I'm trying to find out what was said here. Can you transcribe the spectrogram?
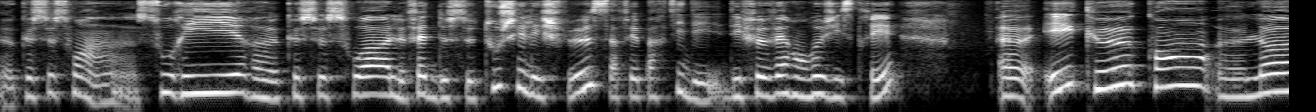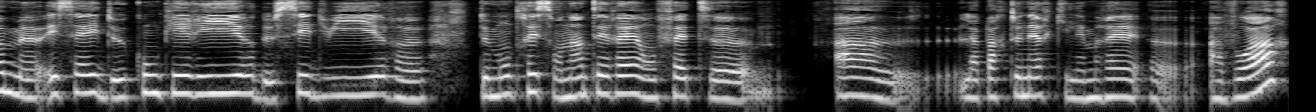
euh, que ce soit un sourire, euh, que ce soit le fait de se toucher les cheveux, ça fait partie des, feux verts enregistrés. Euh, et que quand l'homme essaye de conquérir, de séduire, de montrer son intérêt en fait à la partenaire qu'il aimerait avoir,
